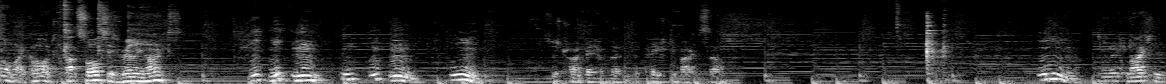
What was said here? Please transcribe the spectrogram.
Oh my god, that sauce is really nice. Mm mm mm mm mm mm. mm. Let's just try a bit of the, the pastry by itself. Mmm, it's nice and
